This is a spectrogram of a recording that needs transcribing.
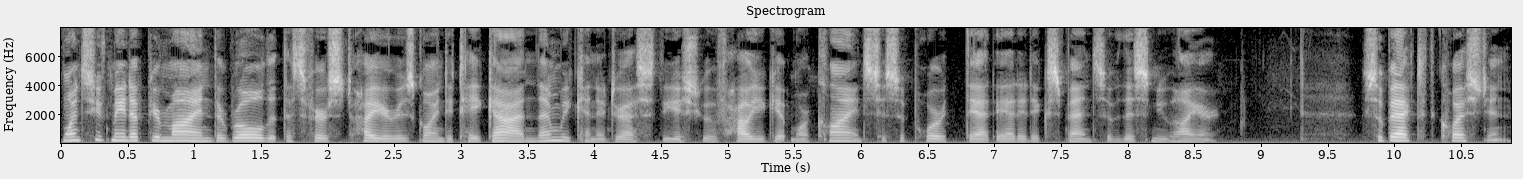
Once you've made up your mind the role that this first hire is going to take on, then we can address the issue of how you get more clients to support that added expense of this new hire. So back to the question.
